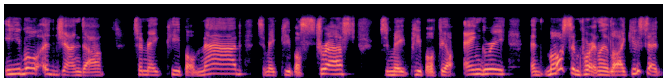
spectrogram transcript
evil agenda to make people mad to make people stressed to make people feel angry and most importantly like you said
